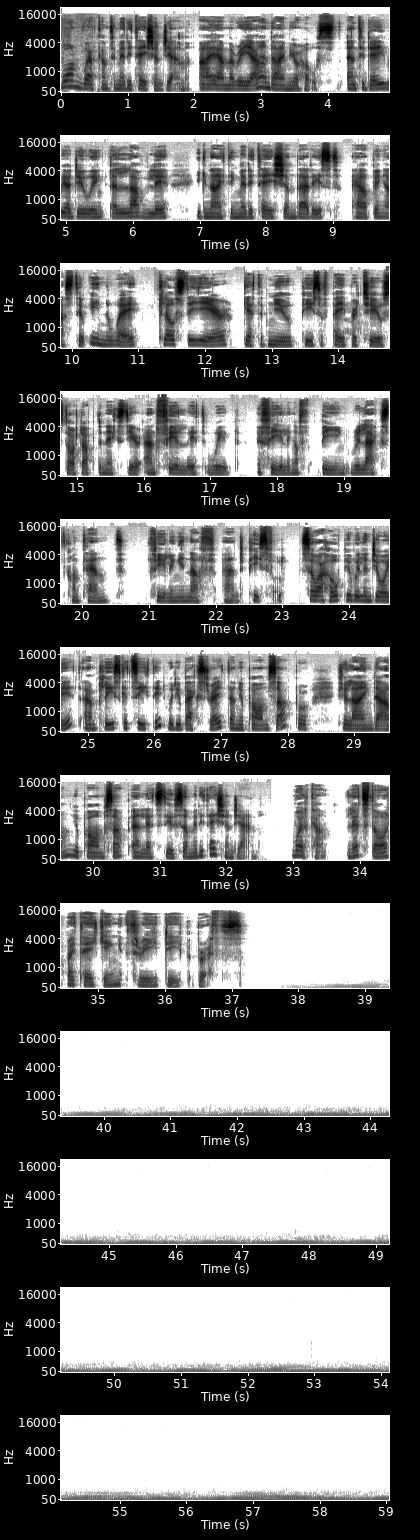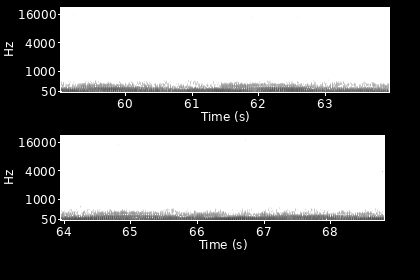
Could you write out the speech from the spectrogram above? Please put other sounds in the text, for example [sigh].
Warm welcome to Meditation Jam. I am Maria and I'm your host. And today we are doing a lovely, igniting meditation that is helping us to, in a way, close the year, get a new piece of paper to start up the next year and fill it with a feeling of being relaxed, content, feeling enough and peaceful. So I hope you will enjoy it and please get seated with your back straight and your palms up, or if you're lying down, your palms up, and let's do some meditation jam. Welcome. Let's start by taking three deep breaths.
